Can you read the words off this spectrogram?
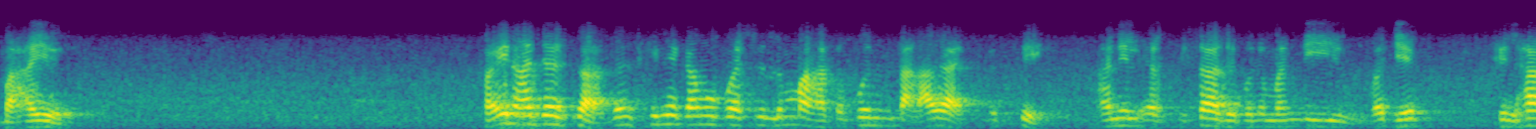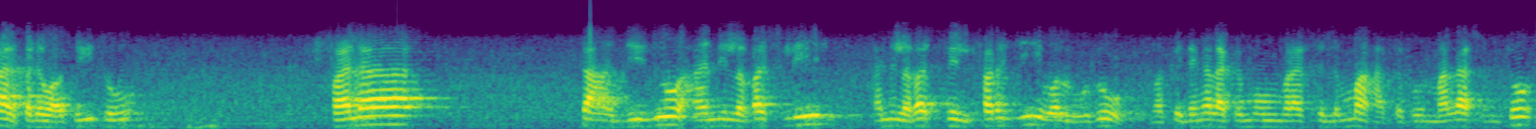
bahaya. Fa'in ajazah. Dan sekiranya kamu berasa lemah ataupun tak larat. Letih. Anil irtisal daripada mandi wajib. Filhal pada waktu itu. Ta'jizu anil ghasli anil ghaslil farji wal wudu. Maka janganlah kamu merasa lemah ataupun malas untuk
